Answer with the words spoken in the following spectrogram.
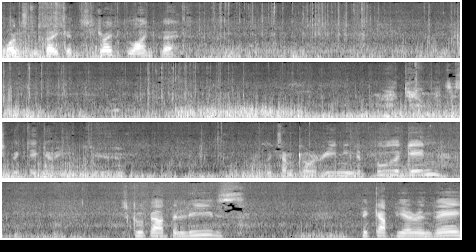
wants to take it straight like that. Okay, we're just quickly going to put some chlorine in the pool again, scoop out the leaves, pick up here and there,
